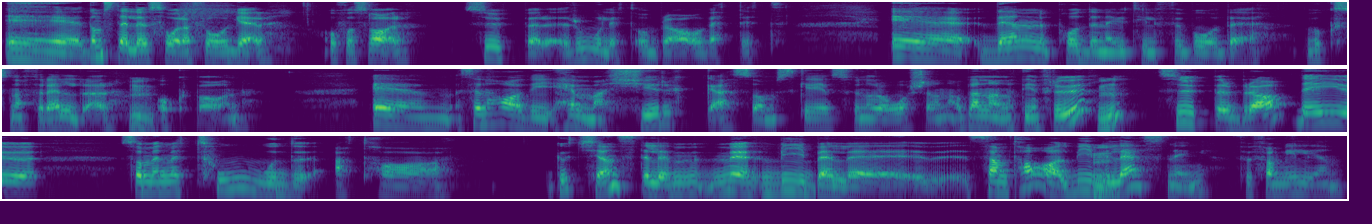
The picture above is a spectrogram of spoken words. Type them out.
Eh, de ställer svåra frågor och får svar. Superroligt och bra och vettigt. Eh, den podden är ju till för både vuxna föräldrar och barn. Ehm, sen har vi Hemmakyrka som skrevs för några år sedan av bland annat din fru. Superbra. Det är ju som en metod att ha gudstjänst eller bibelsamtal, bibelläsning för familjen.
